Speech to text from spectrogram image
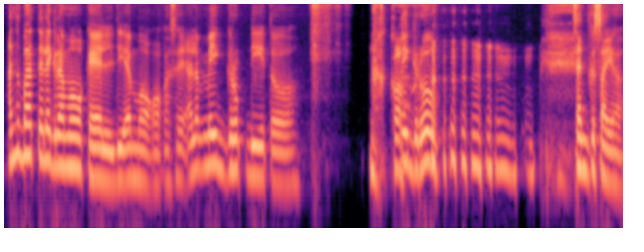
ano ba telegram mo, Kel? DM mo ako kasi alam may group dito. Nako. May group. Send ko sa'yo.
